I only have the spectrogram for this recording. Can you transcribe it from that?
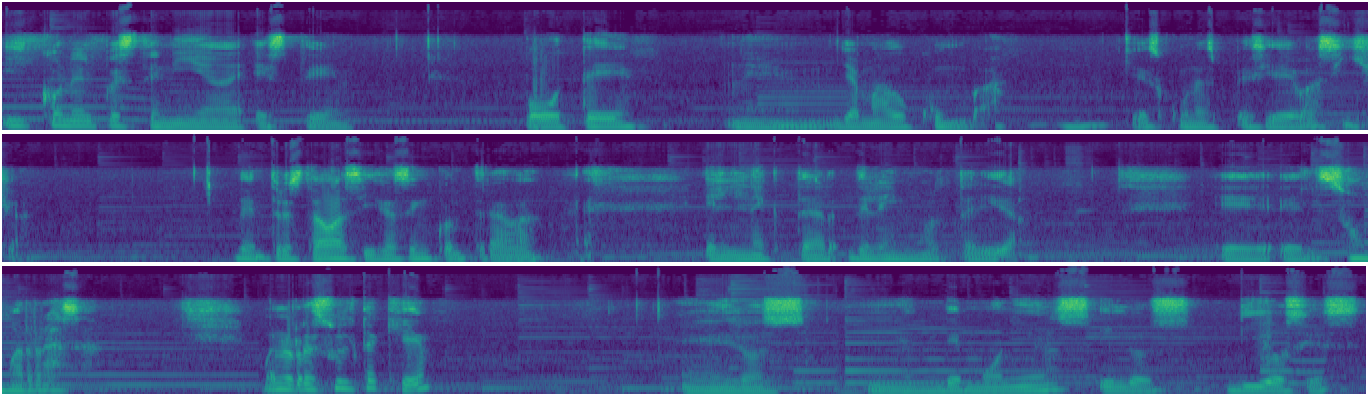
Y con él pues tenía este pote eh, llamado Kumba, que es una especie de vasija. Dentro de esta vasija se encontraba el néctar de la inmortalidad, eh, el Soma Rasa. Bueno, resulta que eh, los demonios y los dioses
